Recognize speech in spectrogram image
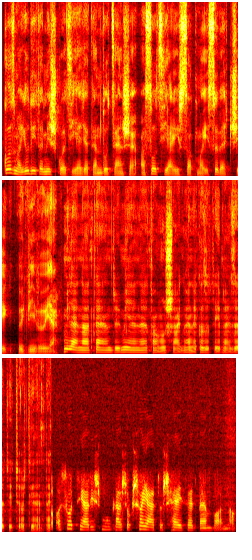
Kozma Judit a Miskolci Egyetem docense, a Szociális Szakmai Szövetség ügyvívője. Mi lenne a teendő, mi lenne a tanulsága ennek az öt évvel ezelőtti történetnek? A szociális munkások sajátos helyzetben vannak.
